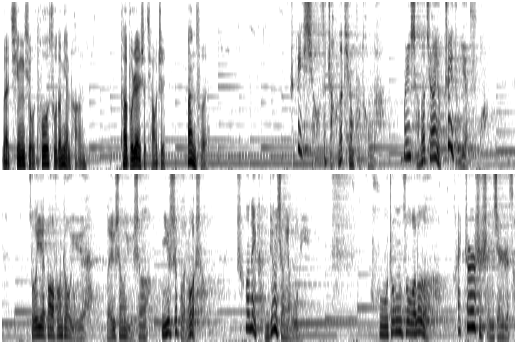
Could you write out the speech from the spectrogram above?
那清秀脱俗的面庞，他不认识乔治，暗存。这小子长得挺普通的，没想到竟然有这等艳福啊！昨夜暴风骤雨，雷声雨声，泥石滚落声，车内肯定香艳无比。苦中作乐，还真是神仙日子。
